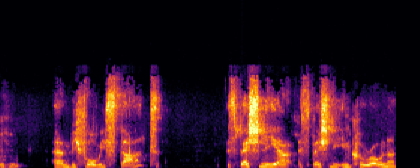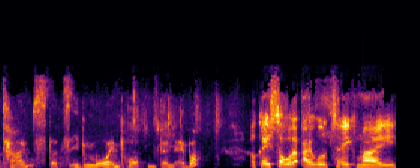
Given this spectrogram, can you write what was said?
Mhm. um, before we start. Especially, uh, especially in Corona times, that's even more important than ever. Okay, so I will take my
